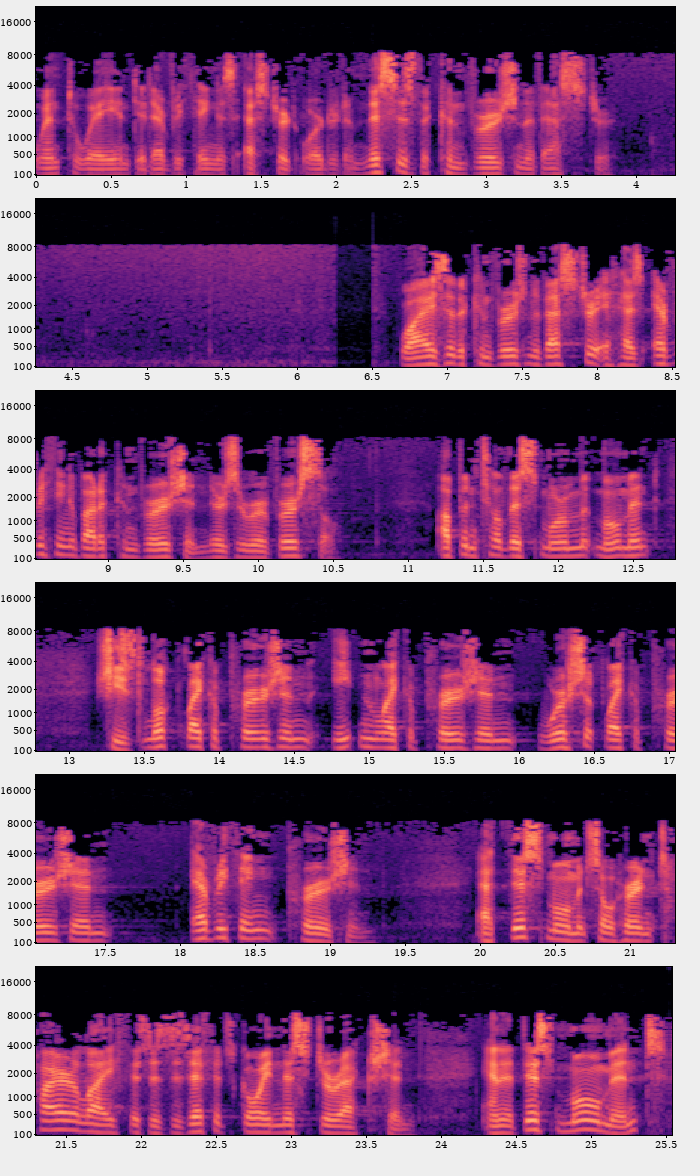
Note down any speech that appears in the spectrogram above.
went away and did everything as Esther had ordered him. This is the conversion of Esther. Why is it a conversion of Esther? It has everything about a conversion. There's a reversal. Up until this moment, She's looked like a Persian, eaten like a Persian, worshipped like a Persian, everything Persian. At this moment, so her entire life is as if it's going this direction. And at this moment,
